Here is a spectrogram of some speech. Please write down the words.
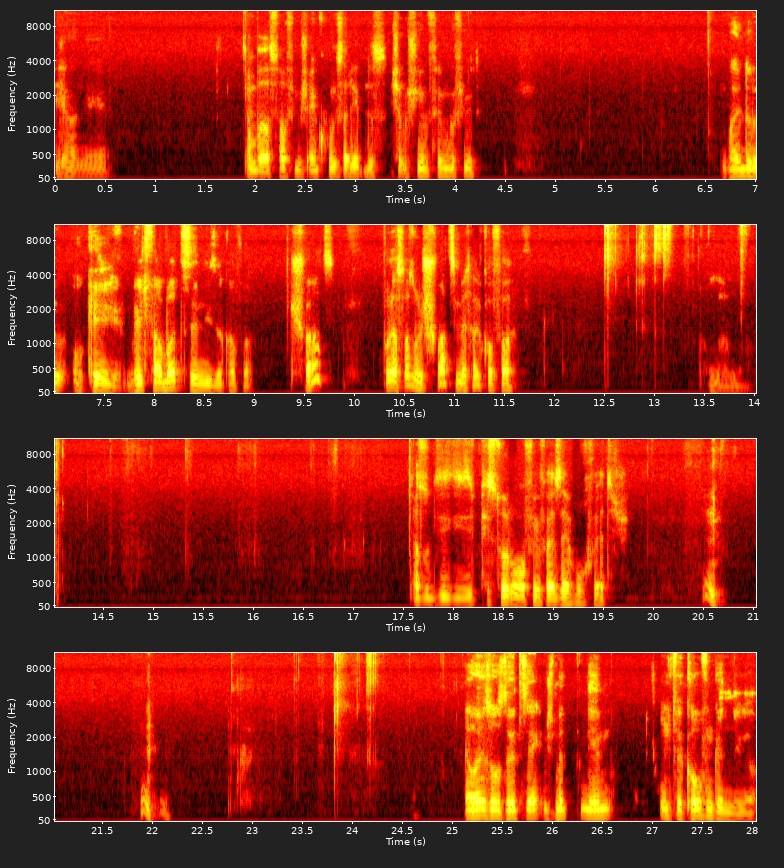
ja, nee. Aber das war für mich ein cooles Erlebnis. Ich habe mich wie im Film gefühlt. Weil du, okay, welche Farbe hat es denn dieser Koffer? Schwarz? Bruder, das war so ein schwarzer Metallkoffer. Allah. Also die, diese Pistole war auf jeden Fall sehr hochwertig. Ja, weißt du, was du jetzt eigentlich mitnehmen und verkaufen können, Digga?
